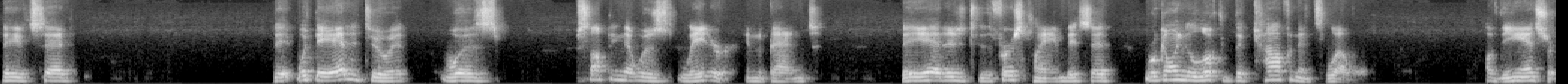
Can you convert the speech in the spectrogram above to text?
They said that what they added to it was something that was later in the patent. They added to the first claim, they said, we're going to look at the confidence level of the answer,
